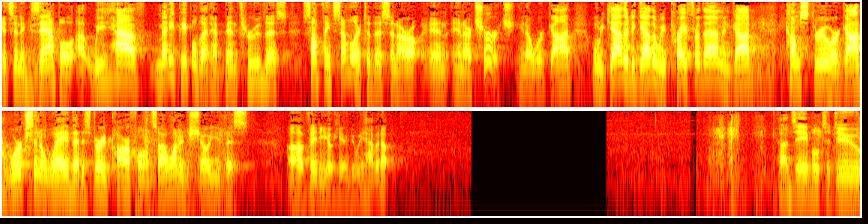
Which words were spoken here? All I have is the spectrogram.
it's an example. Uh, we have many people that have been through this, something similar to this in our, in, in our church. You know, where God, when we gather together, we pray for them, and God comes through, or God works in a way that is very powerful. And so I wanted to show you this uh, video here. Do we have it up? God's able to do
